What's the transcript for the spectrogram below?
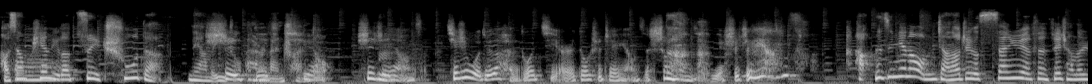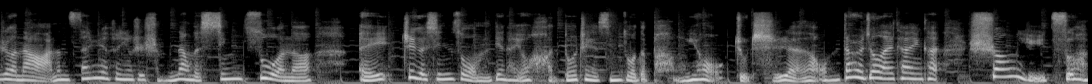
好像偏离了最初的那样的一种爱尔兰传统，是这样子。其实我觉得很多节儿都是这样子，圣诞节也是这样子。那今天呢，我们讲到这个三月份非常的热闹啊。那么三月份又是什么样的星座呢？哎，这个星座我们电台有很多这个星座的朋友主持人啊，我们待会儿就来看一看双鱼座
